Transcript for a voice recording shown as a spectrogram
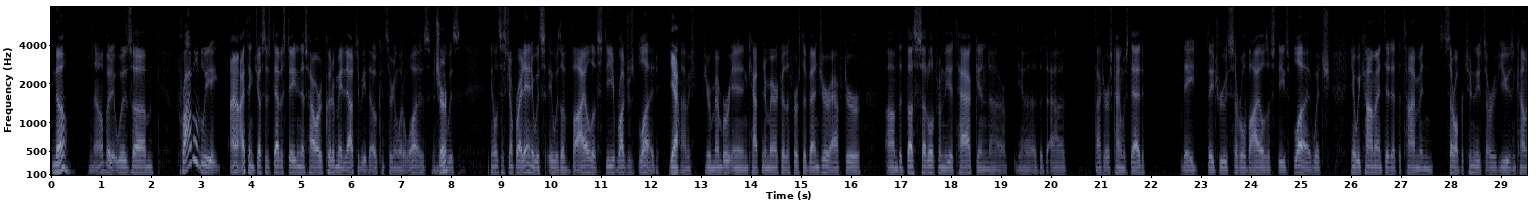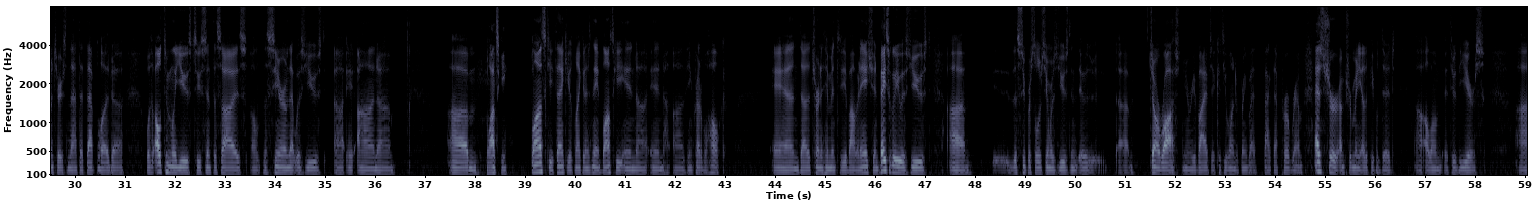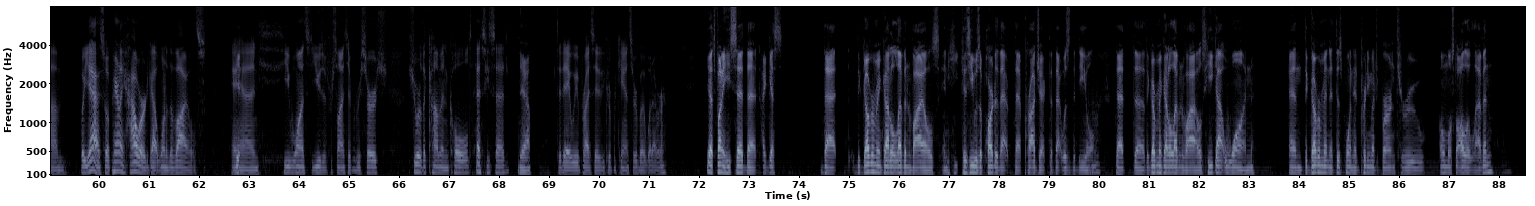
no, no, but it was um, probably I don't know. I think just as devastating as Howard could have made it out to be, though, considering what it was. I mean, Sure. it was. You know, let's just jump right in. It was it was a vial of Steve Rogers' blood. Yeah, Um, if you remember in Captain America: The First Avenger, after um, the dust settled from the attack and uh, you know, the uh, Doctor Erskine was dead, they they drew several vials of Steve's blood, which you know we commented at the time in several opportunities to our reviews and commentaries and that that that blood uh, was ultimately used to synthesize uh, the serum that was used uh, on. Um, um, Blonsky. Blonsky, thank you. I was blanking his name. Blonsky in uh, in uh, the Incredible Hulk, and uh, turning him into the Abomination. Basically, it was used. Um, the Super Soldier Serum was used in. It was, um, General Ross, you know, revived it because he wanted to bring back, back that program. As sure, I'm sure many other people did uh, along through the years. Um, but yeah, so apparently Howard got one of the vials, Yeah. and he wants to use it for scientific research, cure the common cold, as he said. Yeah, Today we would probably say the cure for cancer, but whatever. yeah. It's funny. He said that. I guess that the government got 11 vials, and he because he was a part of that that project. That that was the deal. Mm-hmm. That the the government got 11 vials. He got one, and the government at this point had pretty much burned through almost all 11.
